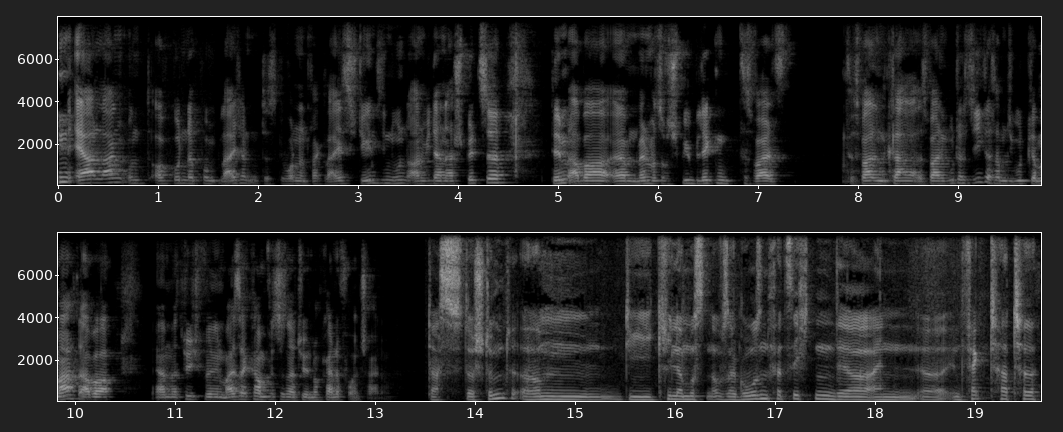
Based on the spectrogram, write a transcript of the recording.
in Erlangen und aufgrund der Punktgleichung und des gewonnenen Vergleichs stehen sie nun an wieder an der Spitze. Tim, aber ähm, wenn wir uns aufs Spiel blicken, das war jetzt, das war ein klarer, das war ein guter Sieg, das haben sie gut gemacht, aber ähm, natürlich für den Meisterkampf ist das natürlich noch keine Vorentscheidung. Das, das stimmt. Ähm, die Kieler mussten auf Sargosen verzichten, der einen äh, Infekt hatte.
